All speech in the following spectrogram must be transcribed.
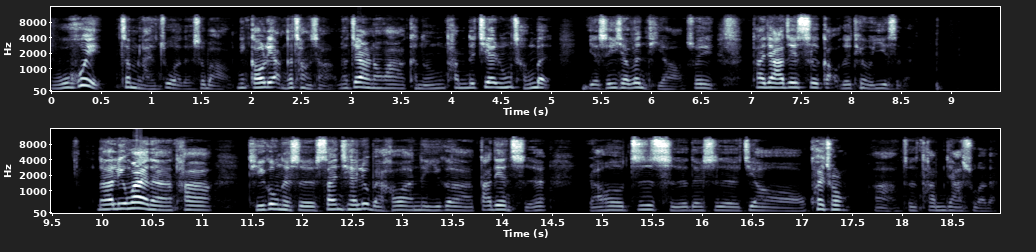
不会这么来做的是吧？你搞两个厂商，那这样的话，可能他们的兼容成本也是一些问题啊。所以大家这次搞的挺有意思的。那另外呢，它提供的是三千六百毫安的一个大电池，然后支持的是叫快充啊，这是他们家说的。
